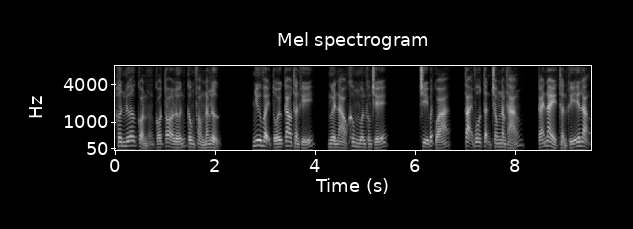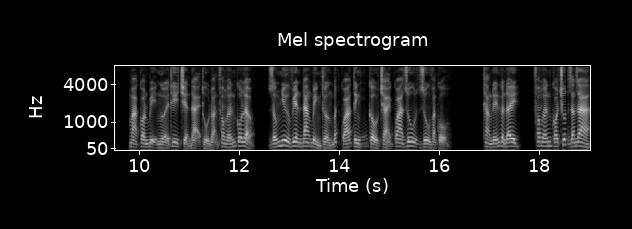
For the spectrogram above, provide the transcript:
hơn nữa còn có to lớn công phòng năng lực. Như vậy tối cao thần khí, người nào không muốn khống chế. Chỉ bất quá, tại vô tận trong năm tháng, cái này thần khí yên lặng, mà còn bị người thi triển đại thủ đoạn phong ấn cô lập, giống như viên đang bình thường bất quá tinh cầu trải qua du du vạn cổ. Thẳng đến gần đây, phong ấn có chút giãn ra,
